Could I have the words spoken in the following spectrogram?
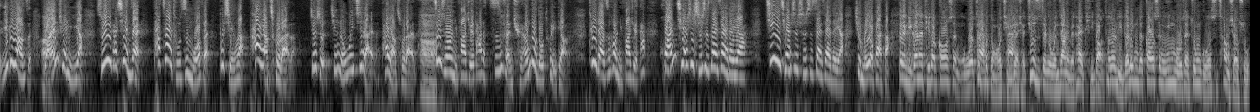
一个样子，完全一样。所以他现在他再涂脂抹粉不行了，太阳出来了。就是金融危机来了，太阳出来了，啊这时候你发觉他的脂粉全部都退掉了，退掉之后你发觉他还钱是实实在在的呀，借钱是实实在在的呀，就没有办法。这个你刚才提到高盛，我这不懂，我请教一下，就是这个文章里面他也提到，他说李德林的《高盛阴谋》在中国是畅销书，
